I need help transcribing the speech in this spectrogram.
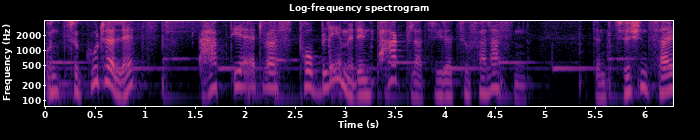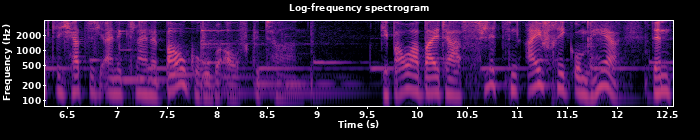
Und zu guter Letzt habt ihr etwas Probleme, den Parkplatz wieder zu verlassen. Denn zwischenzeitlich hat sich eine kleine Baugrube aufgetan. Die Bauarbeiter flitzen eifrig umher, denn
